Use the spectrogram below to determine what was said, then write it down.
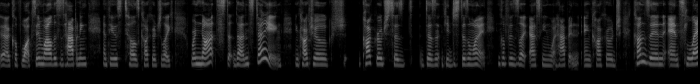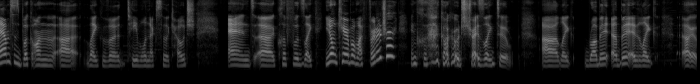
uh, cliff walks in while this is happening. And theo tells cockroach like we're not st- done studying. And cockroach Cockroach says doesn't he just doesn't want it. And Cliff is like asking what happened, and Cockroach comes in and slams his book on uh like the table next to the couch. And uh, Cliff was like, "You don't care about my furniture?" And Cockroach tries like to, uh, like rub it a bit, and like, uh,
